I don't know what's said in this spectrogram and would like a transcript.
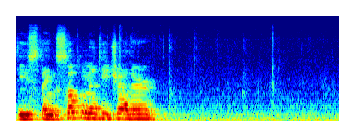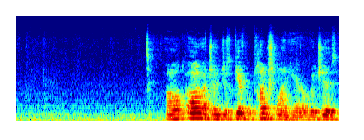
these things supplement each other. I'll, I'll actually just give the punchline here, which is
